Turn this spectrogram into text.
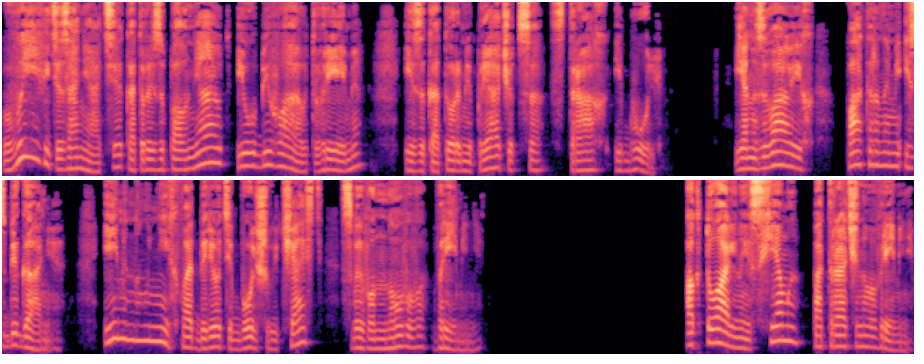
Выявите занятия, которые заполняют и убивают время, и за которыми прячутся страх и боль. Я называю их паттернами избегания. Именно у них вы отберете большую часть своего нового времени. Актуальные схемы потраченного времени.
